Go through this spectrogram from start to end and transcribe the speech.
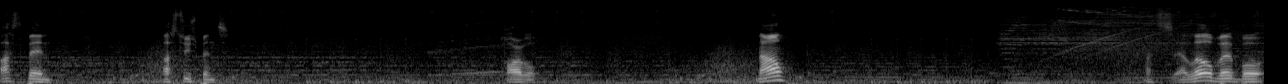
Last spin. Last two spins. Horrible. Now. That's a little bit, but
